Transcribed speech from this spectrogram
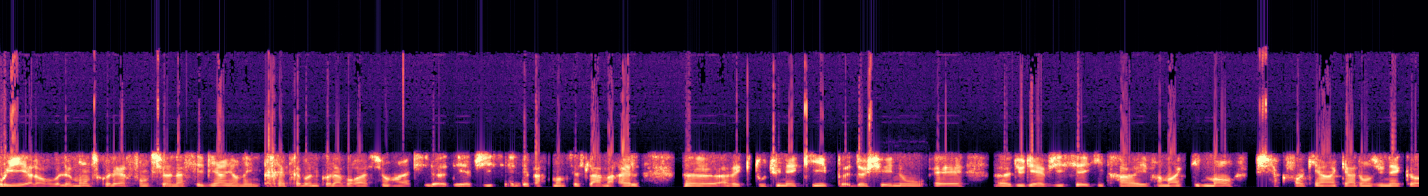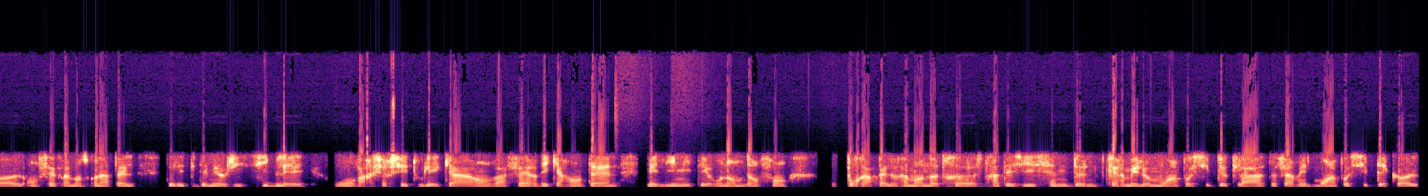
Oui, alors le monde scolaire fonctionne assez bien y en a une très très bonne collaboration avec le DFJC, le département de Cesla Amarel, euh, avec toute une équipe de chez nous et euh, du DFJC qui travaille vraiment activement. Chaque fois qu'il y a un cas dans une école, on fait vraiment ce qu'on appelle de l'épidémiologie ciblée, où on va rechercher tous les cas, on va faire des quarantaines, mais limitées au nombre d'enfants pour rappel, vraiment, notre euh, stratégie, c'est de fermer le moins possible de classes, de fermer le moins possible d'écoles.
